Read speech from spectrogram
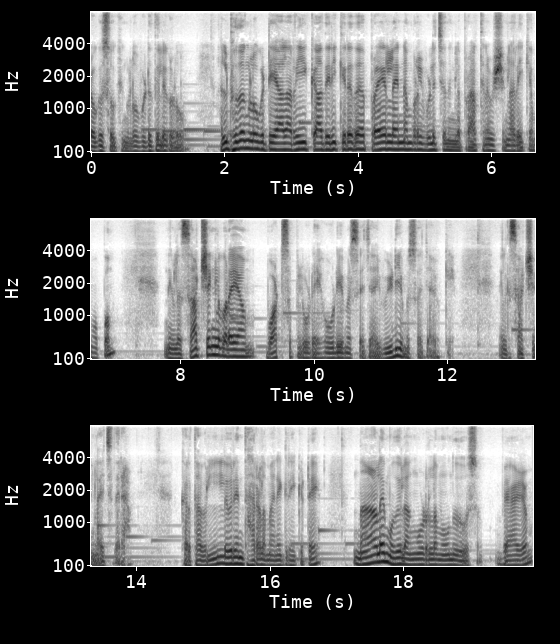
രോഗസൗഖ്യങ്ങളോ വിടുതലുകളോ അത്ഭുതങ്ങളോ കിട്ടിയാൽ അറിയിക്കാതിരിക്കരുത്. പ്രയർ ലൈൻ നമ്പറിൽ വിളിച്ച് നിങ്ങളെ പ്രാർത്ഥന വിഷയങ്ങൾ അറിയിക്കാം. ഒപ്പം നിങ്ങളെ സാക്ഷ്യങ്ങൾ പറയാം. വാട്സപ്പിലൂടെ ഓഡിയോ മെസ്സേജായി വീഡിയോ മെസ്സേജായി ഒക്കെ നിങ്ങൾക്ക് സാക്ഷ്യങ്ങൾ അയച്ചു തരാം. കർത്താവ് എല്ലാവരെയും ധാരാളം അനുഗ്രഹിക്കട്ടെ. നാളെ മുതൽ അങ്ങോട്ടുള്ള മൂന്ന് ദിവസം വ്യാഴം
